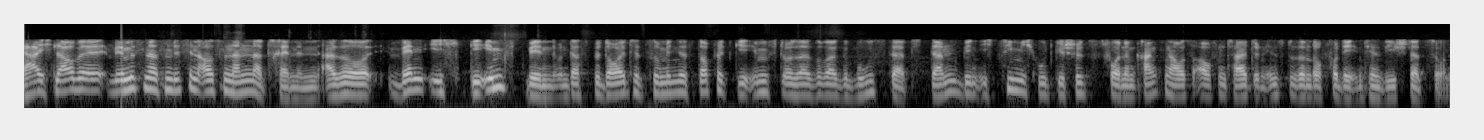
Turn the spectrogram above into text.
Ja, ich glaube, wir müssen das ein bisschen auseinander trennen. Also wenn ich geimpft bin und das bedeutet zumindest doppelt geimpft oder sogar geboostert, dann bin ich ziemlich gut geschützt vor einem Krankenhausaufenthalt und insbesondere vor der Intensivstation.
